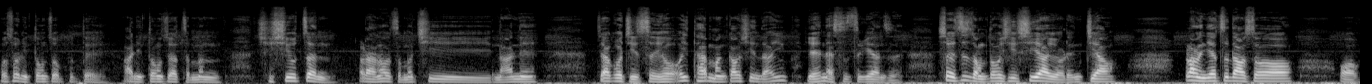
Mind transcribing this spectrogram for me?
我说：“你动作不对啊，你动作要怎么去修正？然后怎么去拿捏？”教过几次以后，哎，他蛮高兴的。哎，原来是这个样子。所以这种东西需要有人教，让人家知道说：“哦，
